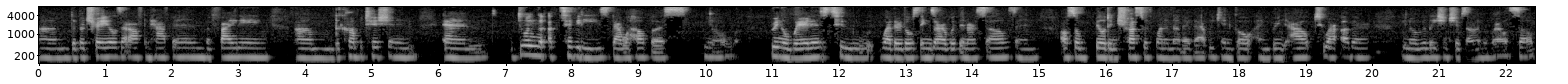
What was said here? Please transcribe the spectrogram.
um, the betrayals that often happen, the fighting, um, the competition, and doing activities that will help us, you know, bring awareness to whether those things are within ourselves and also building trust with one another that we can go and bring out to our other, you know, relationships out in the world. So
